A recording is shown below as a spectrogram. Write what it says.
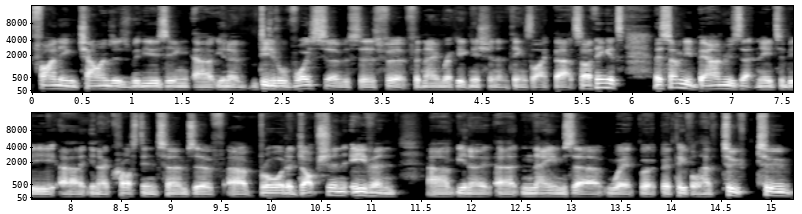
finding challenges with using uh, you know digital voice services for, for name recognition and things like that. So I think it's there's so many boundaries that need to be uh, you know crossed in terms of uh, broad adoption, even um, you know uh, names uh, where, where people have two two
